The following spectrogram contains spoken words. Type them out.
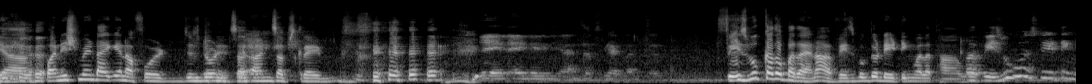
yeah, punishment I can afford. Just don't unsubscribe. नहीं नहीं नहीं नहीं unsubscribe कर Facebook का तो पता है ना Facebook तो dating वाला था uh, वो. Facebook was dating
